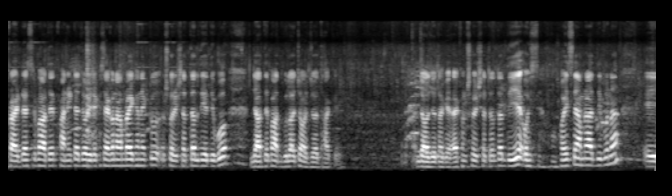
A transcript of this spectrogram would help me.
ফ্রাইড রাইসের ভাতের পানিটা জড়িয়ে রেখেছি। এখন আমরা এখানে একটু সরিষার তেল দিয়ে দিব, যাতে ভাতগুলো জর্জর থাকে। জর্জর থাকে। এখন সরিষার তেলটা দিয়ে হয়েছে আমরা আর দিব না। এই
